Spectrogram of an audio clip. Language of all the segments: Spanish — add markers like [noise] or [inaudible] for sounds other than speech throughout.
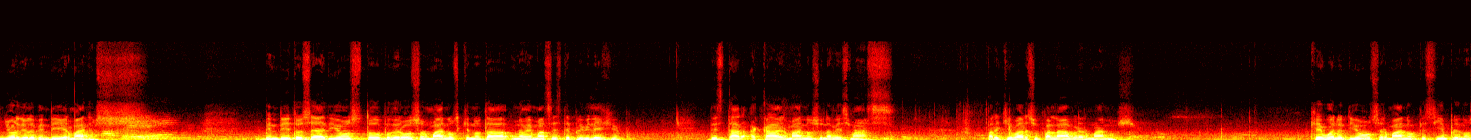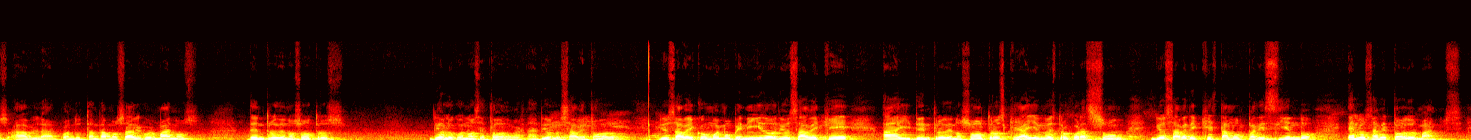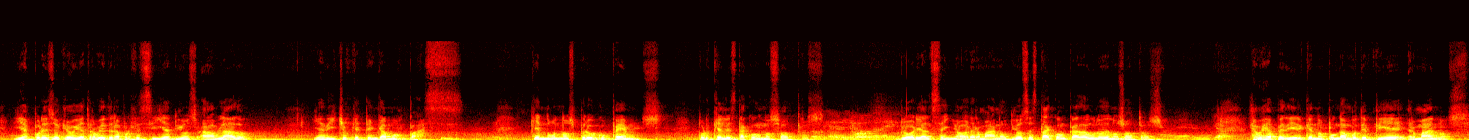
Señor, Dios les bendiga, hermanos. Bendito sea Dios Todopoderoso, hermanos, que nos da una vez más este privilegio de estar acá, hermanos, una vez más, para llevar su palabra, hermanos. Qué bueno es Dios, hermanos, que siempre nos habla. Cuando andamos algo, hermanos, dentro de nosotros, Dios lo conoce todo, ¿verdad? Dios lo sabe todo. Dios sabe cómo hemos venido, Dios sabe qué hay dentro de nosotros, qué hay en nuestro corazón. Dios sabe de qué estamos padeciendo. Él lo sabe todo, hermanos. Y es por eso que hoy a través de la profecía Dios ha hablado y ha dicho que tengamos paz, que no nos preocupemos, porque Él está con nosotros. Gloria al Señor, hermano. Dios está con cada uno de nosotros. Le voy a pedir que nos pongamos de pie, hermanos.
